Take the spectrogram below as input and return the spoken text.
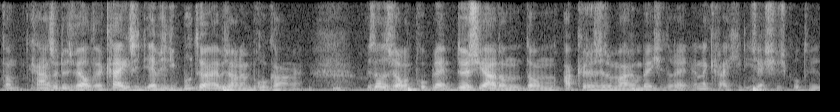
dan gaan ze dus wel, dan krijgen ze, hebben ze die boete hebben ze aan hun broek hangen. Dus dat is wel een probleem. Dus ja, dan, dan akkeren ze er maar een beetje doorheen. En dan krijg je die zesjescultuur.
